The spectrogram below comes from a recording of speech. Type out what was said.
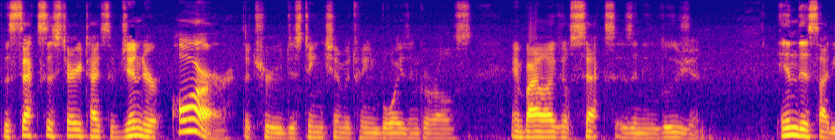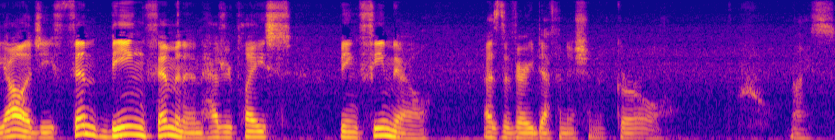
the sexist stereotypes of gender are the true distinction between boys and girls, and biological sex is an illusion. In this ideology, fem- being feminine has replaced being female as the very definition of girl. Whew, nice.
